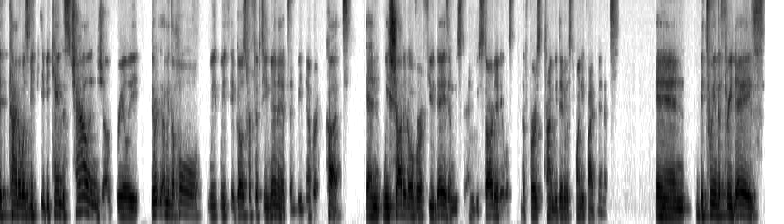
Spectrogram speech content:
it kind of was it became this challenge of really there i mean the whole we, we it goes for 15 minutes and we never cut. And we shot it over a few days and we and we started it was the first time we did it was 25 minutes. And between the three days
